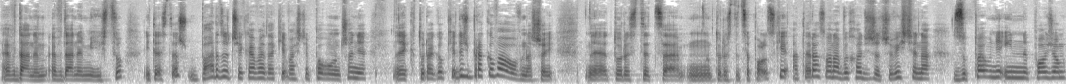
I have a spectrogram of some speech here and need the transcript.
w danym, w danym miejscu. I to jest też bardzo ciekawe takie właśnie połączenie, którego kiedyś brakowało w naszej turystyce, mm, turystyce polskiej, a teraz ona wychodzi rzeczywiście na zupełnie inny poziom,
